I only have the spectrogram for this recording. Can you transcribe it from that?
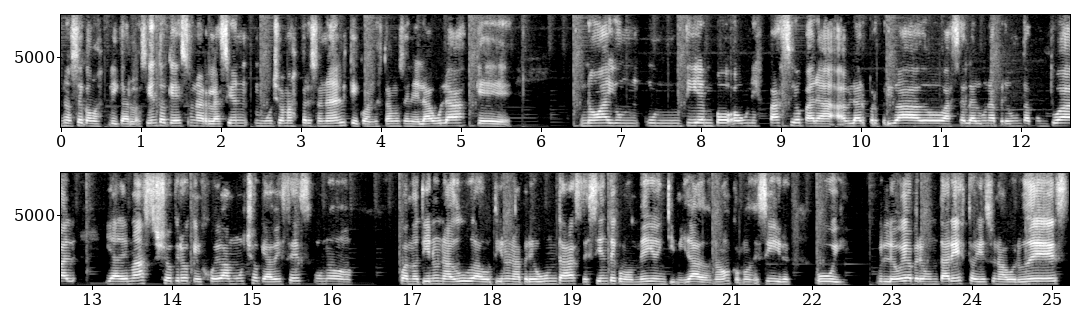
no sé cómo explicarlo, siento que es una relación mucho más personal que cuando estamos en el aula, que no hay un, tiempo o un espacio para hablar por privado, hacerle alguna pregunta puntual y además yo creo que juega mucho que a veces uno cuando tiene una duda o tiene una pregunta se siente como medio intimidado, ¿no? Como decir, uy, le voy a preguntar esto y es una boludez.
